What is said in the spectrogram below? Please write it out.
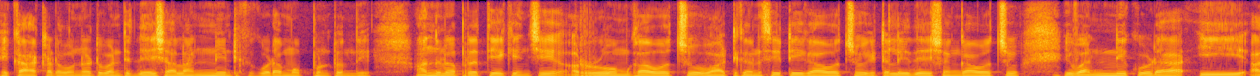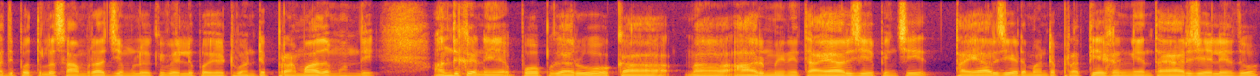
ఇక అక్కడ ఉన్నటువంటి దేశాలన్నింటికి కూడా ముప్పు ఉంటుంది అందున ప్రత్యేకించి రోమ్ కావచ్చు వాటికన్ సిటీ కావచ్చు ఇటలీ దేశం కావచ్చు ఇవన్నీ కూడా ఈ అధిపతుల సామ్రాజ్యంలోకి వెళ్ళిపోయేటువంటి ప్రమాదం ఉంది. అందుకనే పోపు గారు ఒక ఆర్మీని తయారు చేపించి తయారు చేయడం అంటే ప్రత్యేకంగా ఏం తయారు చేయలేదు.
